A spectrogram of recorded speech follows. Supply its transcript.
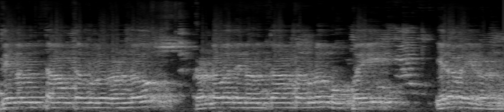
దినవృత్తాంతములు రెండు రెండవ దినవృత్తాంతములు ముప్పై ఇరవై రెండు.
